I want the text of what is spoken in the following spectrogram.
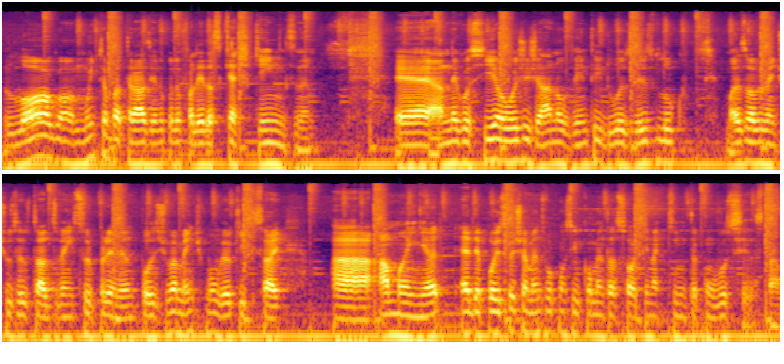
logo há muito tempo atrás, ainda quando eu falei das Cash Kings, né? É, a negocia hoje já 92 vezes lucro, mas obviamente os resultados vêm surpreendendo positivamente. Vamos ver o que, que sai a, amanhã. É depois do fechamento, vou conseguir comentar só aqui na quinta com vocês, tá?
